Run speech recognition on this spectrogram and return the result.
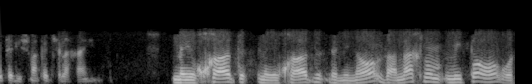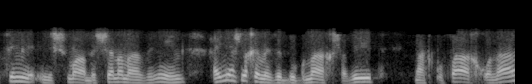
את הגשמקת של החיים. מיוחד, מיוחד במינו, ואנחנו מפה רוצים לשמוע בשם המאזינים, האם יש לכם איזו דוגמה עכשווית מהתקופה האחרונה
